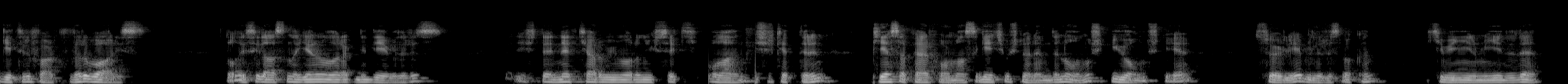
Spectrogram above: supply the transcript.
getiri farklıları bariz. Dolayısıyla aslında genel olarak ne diyebiliriz? İşte net kar büyüme oranı yüksek olan şirketlerin piyasa performansı geçmiş dönemde ne olmuş? İyi olmuş diye söyleyebiliriz. Bakın 2027'de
